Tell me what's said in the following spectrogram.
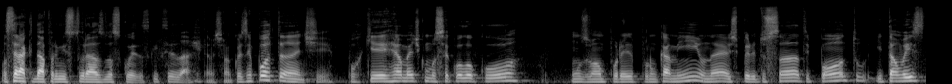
Ou será que dá para misturar as duas coisas? O que, vocês acham? Então, isso é uma coisa importante, porque realmente, como você colocou, uns vão por, por um caminho, né, o Espírito Santo e ponto, e talvez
